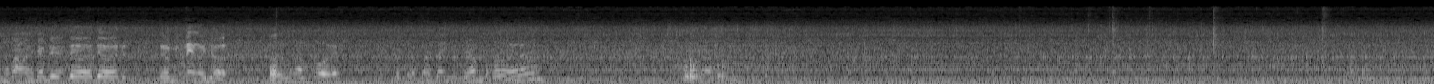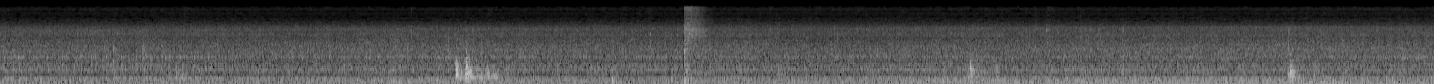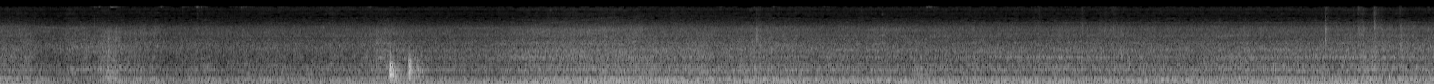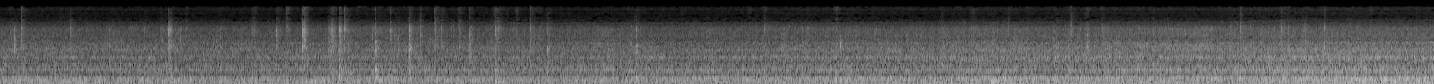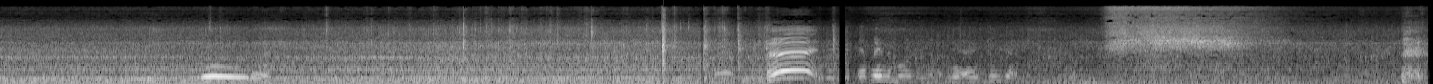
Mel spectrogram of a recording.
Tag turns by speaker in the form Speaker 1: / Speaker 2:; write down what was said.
Speaker 1: một bạn xem đưa đưa đưa đưa mẹ ở giờ. Ngầm rồi chụp em đây như thế không
Speaker 2: em này là vô thì anh vui vậy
